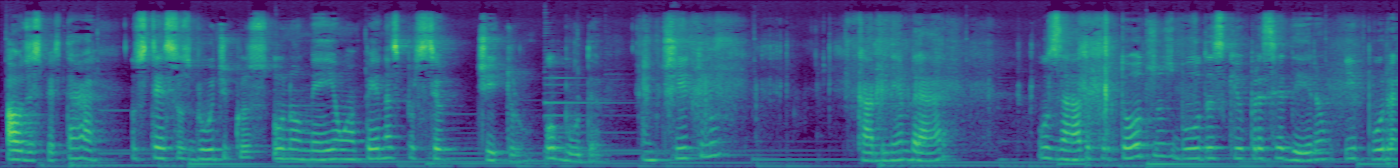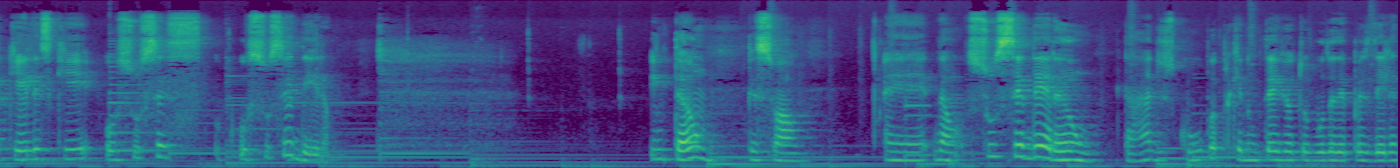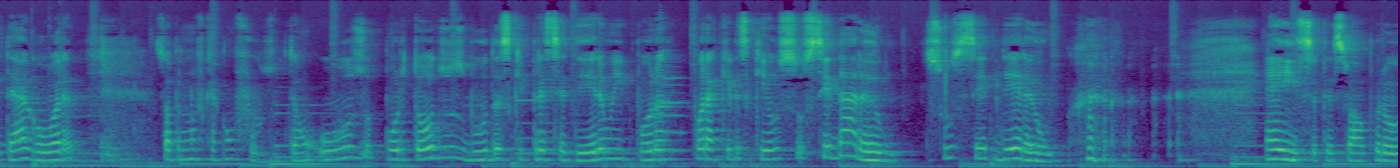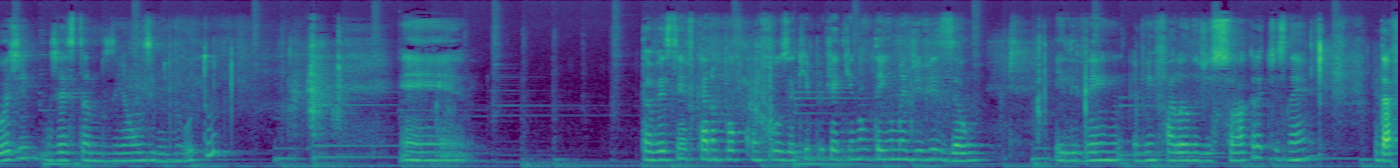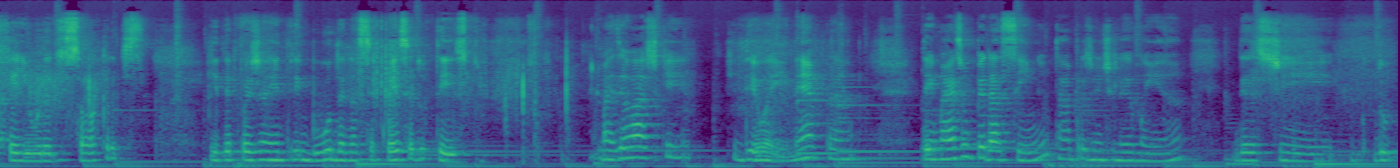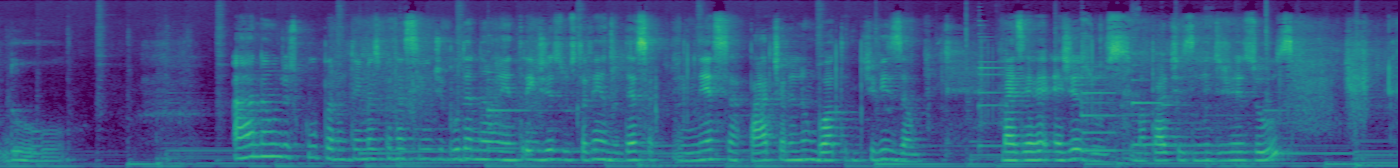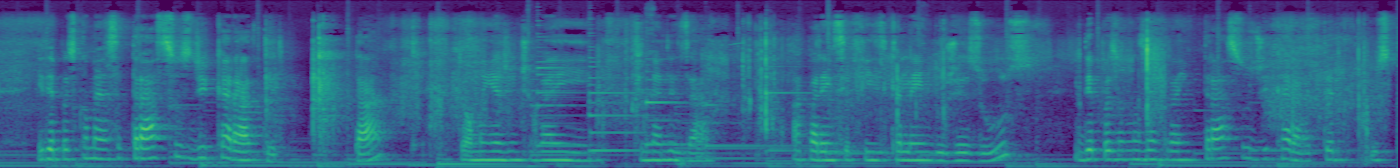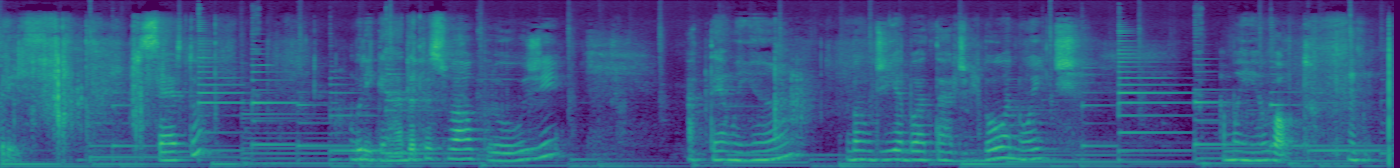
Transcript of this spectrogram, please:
ao despertar, os textos búdicos o nomeiam apenas por seu título, o Buda. Um título, cabe lembrar, usado por todos os Budas que o precederam e por aqueles que o, o sucederam. Então, pessoal, é, não, sucederão, tá? Desculpa, porque não teve outro Buda depois dele até agora, só para não ficar confuso. Então, uso por todos os Budas que precederam e por, por aqueles que o sucederão. Sucederão. é isso, pessoal, por hoje. Já estamos em 11 minutos. É, Talvez tenha ficado um pouco confuso aqui, porque aqui não tem uma divisão. Ele vem, vem falando de Sócrates, né? Da feiura de Sócrates, e depois já entra em Buda na sequência do texto. Mas eu acho que, que deu aí, né? Pra... Tem mais um pedacinho, tá? Pra gente ler amanhã, deste. do, do ah, não, desculpa, não tem mais um pedacinho de Buda, não. Entra em Jesus, tá vendo? Dessa, nessa parte ela não bota divisão. Mas é, é Jesus, uma partezinha de Jesus. E depois começa traços de caráter, tá? Então amanhã a gente vai finalizar a aparência física lendo Jesus. E depois vamos entrar em traços de caráter dos três, certo? Obrigada, pessoal, por hoje. Até amanhã. Bom dia, boa tarde, boa noite. Amanhã eu volto.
